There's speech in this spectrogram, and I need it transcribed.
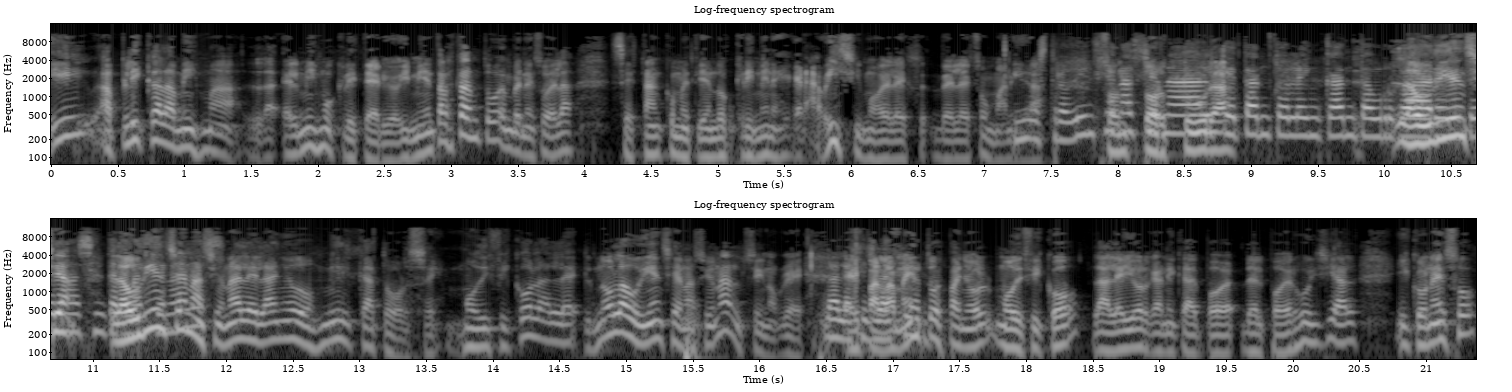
y aplica la misma, la- el mismo criterio. Y mientras tanto, en Venezuela se están cometiendo crímenes gravísimos de, les- de lesa ¿Y humanidad. nuestra audiencia Son nacional que tanto le encanta hurgar La en audiencia, temas la audiencia nacional el año 2014 modificó la ley, no la audiencia nacional, sino que el. Parlamento español modificó la ley orgánica del Poder, del Poder Judicial y con eso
